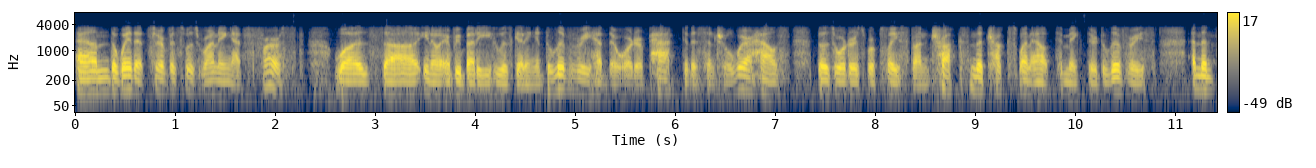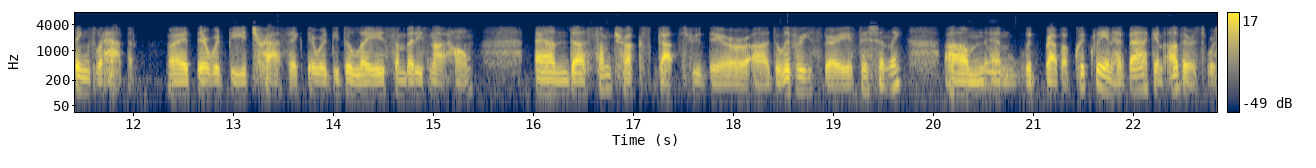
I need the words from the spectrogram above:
And the way that service was running at first was, uh, you know, everybody who was getting a delivery had their order packed at a central warehouse. Those orders were placed on trucks, and the trucks went out to make their deliveries. And then things would happen, right? There would be traffic, there would be delays, somebody's not home and uh, some trucks got through their uh, deliveries very efficiently um, and would wrap up quickly and head back, and others were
